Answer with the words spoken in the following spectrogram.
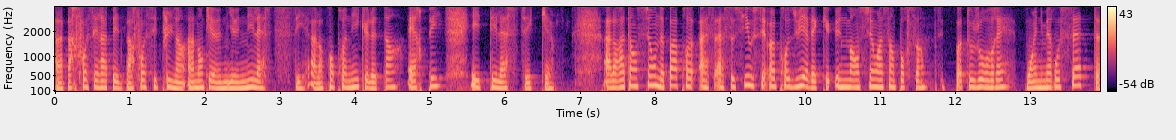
Euh, parfois, c'est rapide, parfois, c'est plus lent. Hein, donc, il y, a une, élasticité. Alors, comprenez que le temps RP est élastique. Alors attention, ne pas associer aussi un produit avec une mention à 100%. C'est pas toujours vrai. Point numéro 7.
